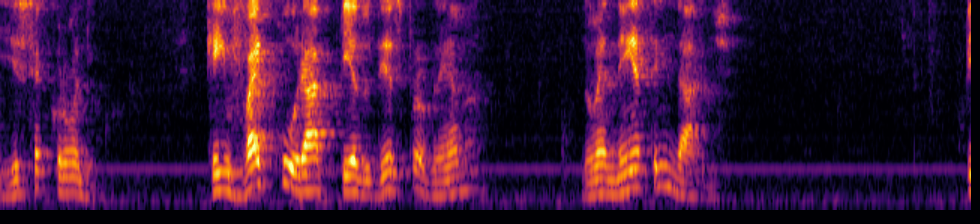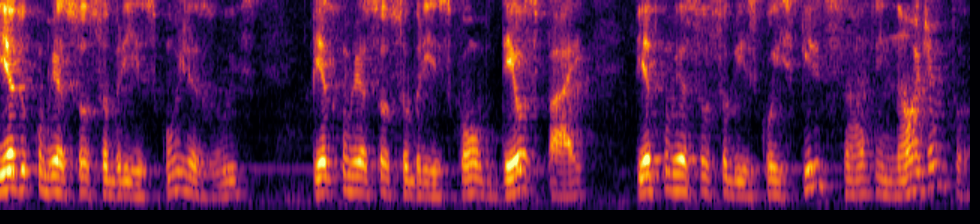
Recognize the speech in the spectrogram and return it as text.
E isso é crônico. Quem vai curar Pedro desse problema não é nem a Trindade. Pedro conversou sobre isso com Jesus Pedro conversou sobre isso com Deus Pai, Pedro conversou sobre isso com o Espírito Santo e não adiantou.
